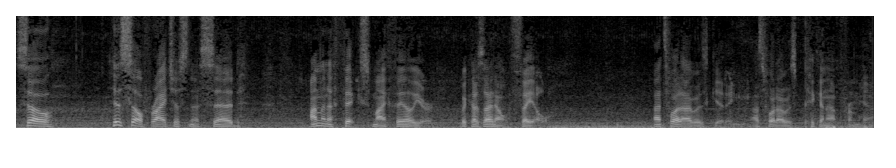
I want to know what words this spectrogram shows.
So his self righteousness said, I'm going to fix my failure because I don't fail. That's what I was getting. That's what I was picking up from him.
